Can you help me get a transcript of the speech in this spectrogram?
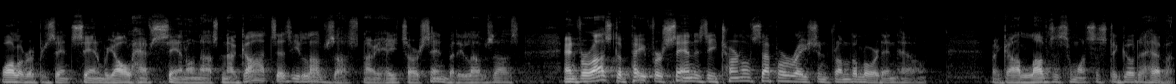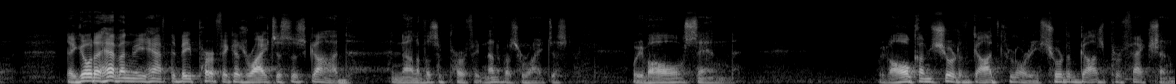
Walla represents sin. We all have sin on us. Now, God says He loves us. Now, He hates our sin, but He loves us. And for us to pay for sin is eternal separation from the Lord in hell. But God loves us and wants us to go to heaven. To go to heaven, we have to be perfect, as righteous as God. And none of us are perfect. None of us are righteous. We've all sinned. We've all come short of God's glory, short of God's perfection.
